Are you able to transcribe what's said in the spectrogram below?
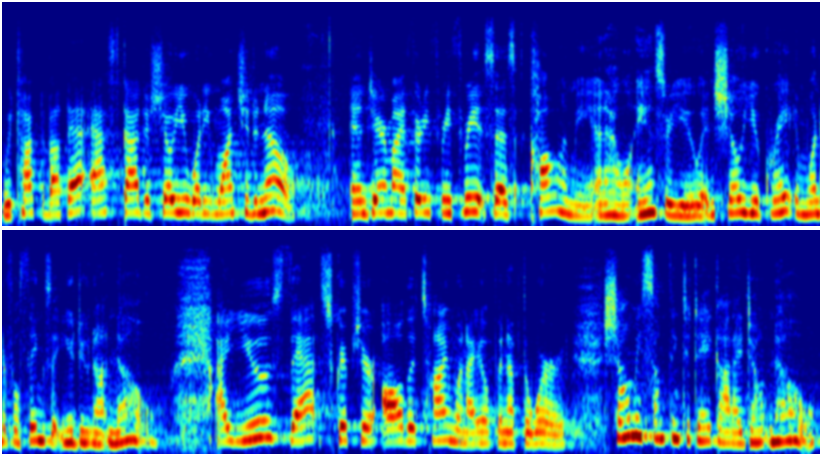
We talked about that. Ask God to show you what He wants you to know. In Jeremiah 33 3, it says, Call on me, and I will answer you and show you great and wonderful things that you do not know. I use that scripture all the time when I open up the Word. Show me something today, God, I don't know,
